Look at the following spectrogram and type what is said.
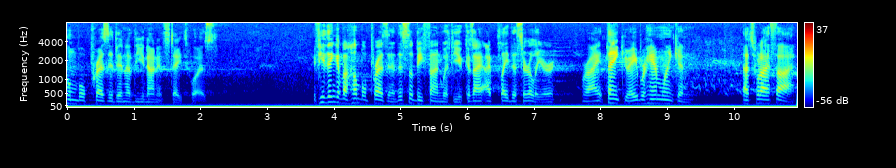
humble president of the United States was. If you think of a humble president, this will be fun with you because I, I played this earlier, right? Thank you, Abraham Lincoln. That's what I thought.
